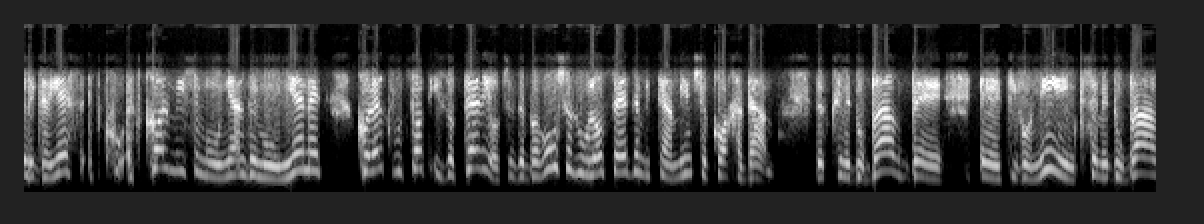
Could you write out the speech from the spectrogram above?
לגייס את, את כל מי שמעוניין ומעוניינת, כולל קבוצות איזוטריות, שזה ברור שהוא לא עושה את זה מטעמים של כוח אדם. וכשמדובר בטבעונים, כשמדובר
